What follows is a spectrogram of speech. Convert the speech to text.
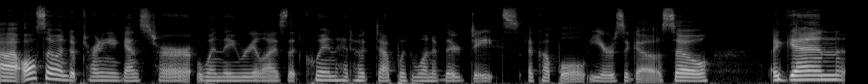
uh, also end up turning against her when they realize that Quinn had hooked up with one of their dates a couple years ago. So, again,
